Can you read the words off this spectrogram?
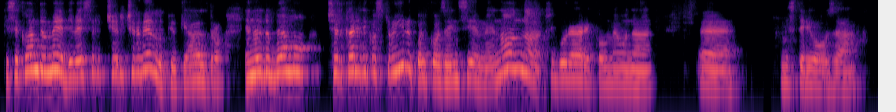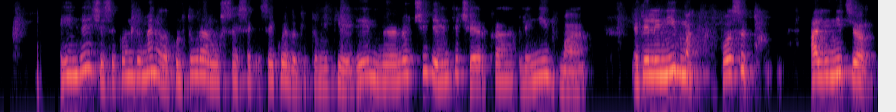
che secondo me deve esserci il cervello più che altro e noi dobbiamo cercare di costruire qualcosa insieme, non figurare come una eh, misteriosa e invece, secondo me, nella cultura russa, se, se è quello che tu mi chiedi, l'Occidente cerca l'enigma. Ed è l'enigma, posso all'inizio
